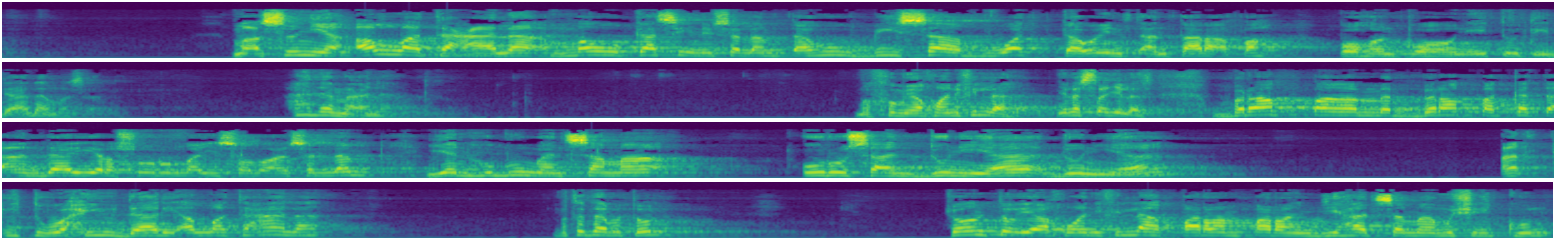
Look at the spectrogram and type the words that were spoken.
Maksudnya Allah Ta'ala mau kasih Nabi SAW tahu bisa buat kawin antara apa? Pohon-pohon itu tidak ada masalah. Ada makna. Mafhum ya akhwani fillah? Jelas tak jelas? Berapa berapa kataan dari Rasulullah SAW yang hubungan sama urusan dunia dunia itu wahyu dari Allah Taala. Betul tak betul? Contoh ya akhwani fillah parang-parang jihad sama musyrikun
